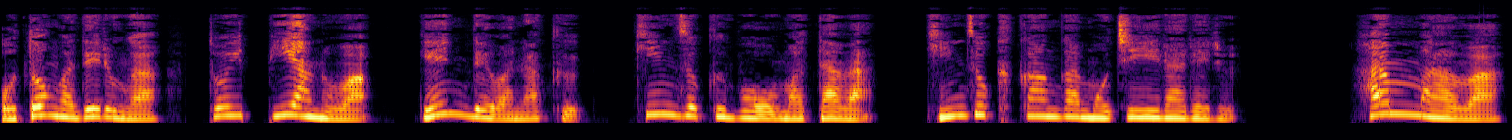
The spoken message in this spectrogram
音が出るが、トイピアノは弦ではなく金属棒または金属管が用いられる。ハンマーは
